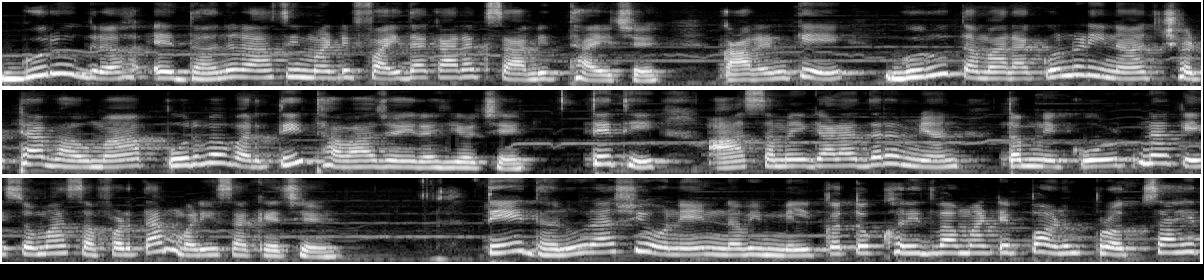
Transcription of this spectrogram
ગુરુ ગ્રહ એ ધન રાશિ માટે ફાયદાકારક સાબિત થાય છે. કારણ કે, ગુરુ તમારા કુંડળીના છઠ્ઠા ભાવમાં પૂર્વવર્તી થવા જઈ રહ્યો છે. તેથી, આ સમયગાળા દરમિયાન તમને કોર્ટના કેસોમાં સફળતા મળી શકે છે. તે ધનુ રાશિઓને નવી મિલકતો ખરીદવા માટે પણ પ્રોત્સાહિત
